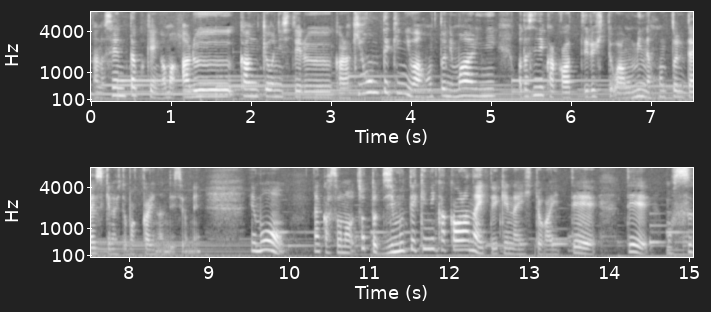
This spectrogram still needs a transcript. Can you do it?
あの選択権が、まあ、ある環境にしてるから基本的には本当に周りに私に関わってる人はもうみんな本当に大好きな人ばっかりなんですよね。でもなんかそのちょっと事務的に関わらないといけない人がいてでもうすっ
